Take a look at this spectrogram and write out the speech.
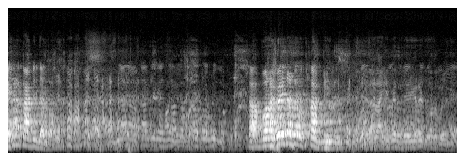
এখানে তাকবির দেওয়ার দরকার। সর্বনাশ হয়ে যাচ্ছে আর তাকবির দিচ্ছে। এরা রাকিবের মেয়ের একটু কথা বলে দিই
